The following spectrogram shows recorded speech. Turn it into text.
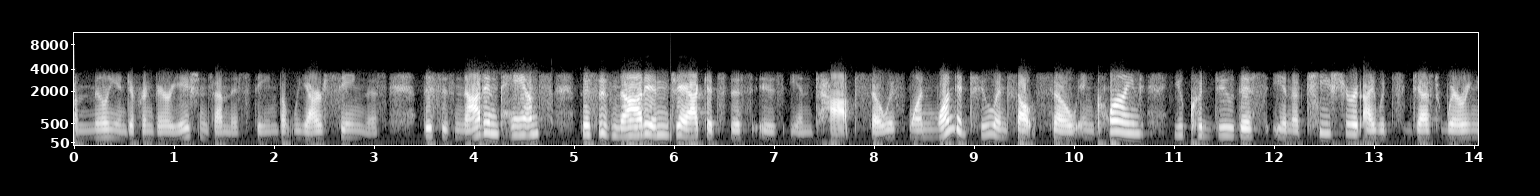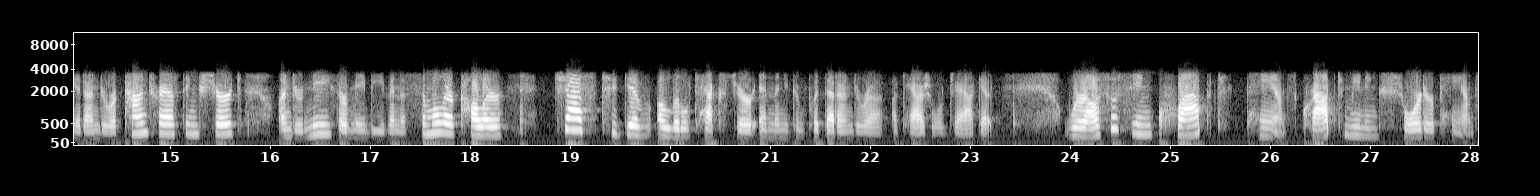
a million different variations on this theme, but we are seeing this. This is not in pants, this is not in jackets, this is in tops. So if one wanted to and felt so inclined, you could do this in a t shirt. I would suggest wearing it under a contrasting shirt underneath, or maybe even a similar color just to give a little texture, and then you can put that under a, a casual jacket. We're also seeing cropped pants, cropped meaning shorter pants.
